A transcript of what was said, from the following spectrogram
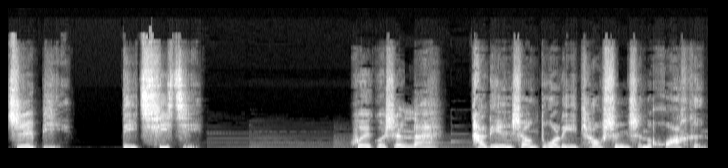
纸笔》第七集。回过神来，他脸上多了一条深深的划痕。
